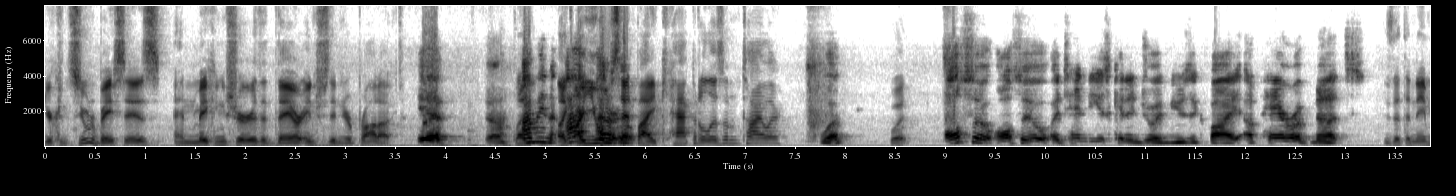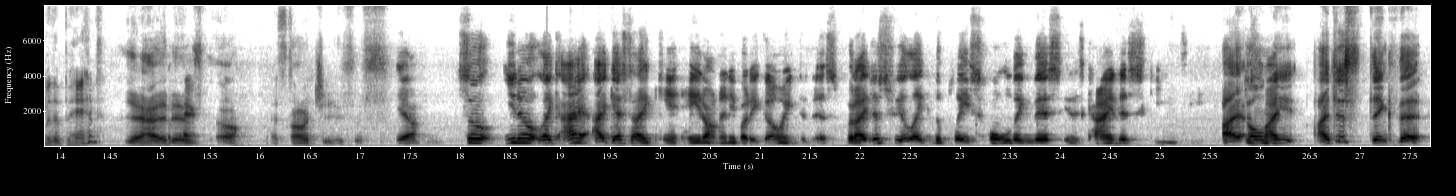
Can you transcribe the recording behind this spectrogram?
your consumer base is and making sure that they are interested in your product. Yeah. yeah. Like, I mean, like, I- are you I upset by capitalism, Tyler? What? What Also, also attendees can enjoy music by a pair of nuts. is that the name of the band? Yeah, it Okay. is. Oh, oh. Jesus. Yeah. So, you know, like I I guess I can't hate on anybody going to this, but I just feel like the place holding this is kind of skeezy. I Just only, my- I just think that,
